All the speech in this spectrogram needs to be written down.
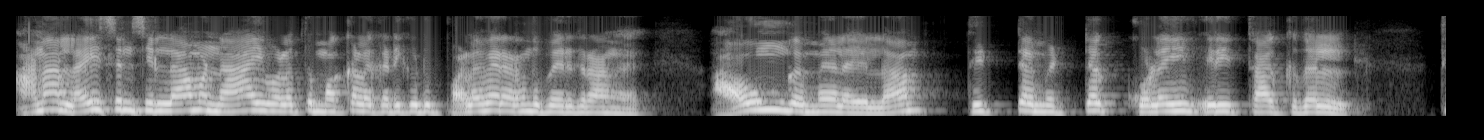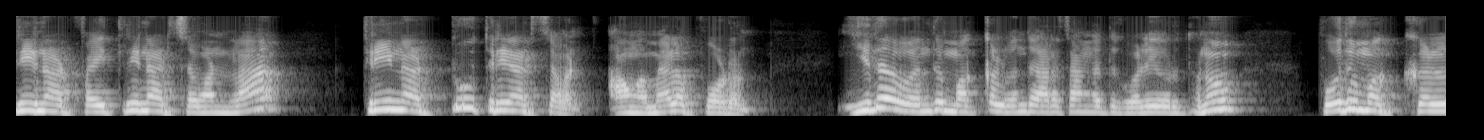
ஆனால் லைசன்ஸ் இல்லாமல் நாய் வளர்த்து மக்களை கடிக்கிட்டு பல பேர் இறந்து போயிருக்கிறாங்க. அவங்க மேலே எல்லாம் திட்டமிட்ட கொலை வெறி தாக்குதல் three nought five three nought செவன்லாம் three nought two three nought seven அவங்க மேலே போடணும். இதை வந்து மக்கள் வந்து அரசாங்கத்துக்கு வலியுறுத்தணும். பொதுமக்கள்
